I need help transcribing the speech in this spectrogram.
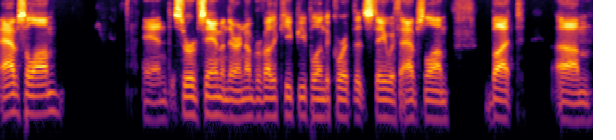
Absalom and serves him, and there are a number of other key people in the court that stay with Absalom, but um,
